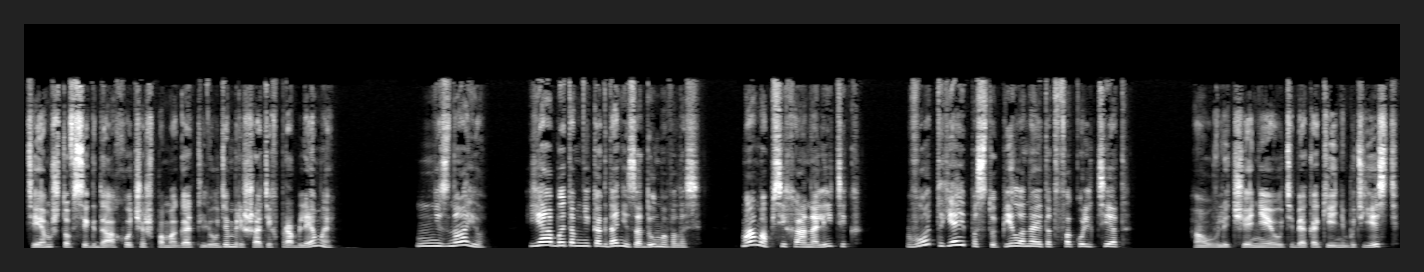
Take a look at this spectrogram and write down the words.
Тем, что всегда хочешь помогать людям решать их проблемы?» «Не знаю. Я об этом никогда не задумывалась. Мама психоаналитик. Вот я и поступила на этот факультет. А увлечения у тебя какие-нибудь есть?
